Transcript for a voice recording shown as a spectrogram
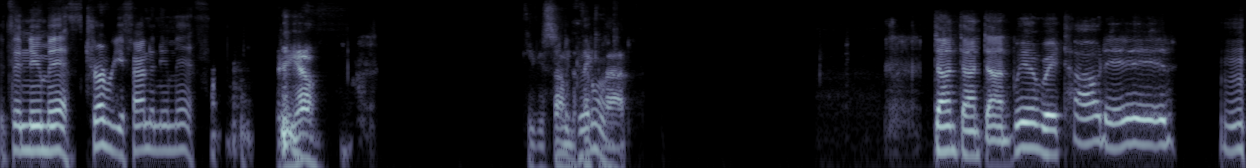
it's a new myth trevor you found a new myth There you go. Give you something to think one. about. Dun dun dun. We're retarded.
